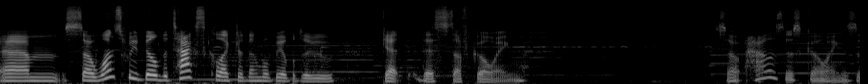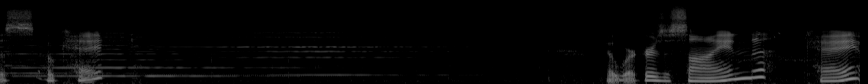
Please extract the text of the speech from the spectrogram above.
Um, so once we build the tax collector, then we'll be able to get this stuff going. So how is this going? Is this okay? No workers assigned. Okay.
